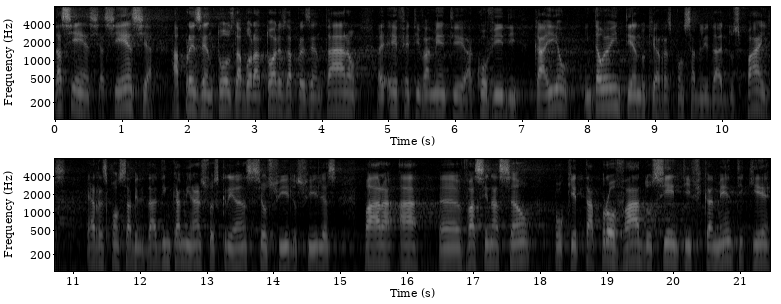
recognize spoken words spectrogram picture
da ciência. A ciência apresentou, os laboratórios apresentaram, eh, efetivamente a Covid caiu. Então eu entendo que a responsabilidade dos pais é a responsabilidade de encaminhar suas crianças, seus filhos, filhas, para a uh, vacinação, porque está provado cientificamente que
